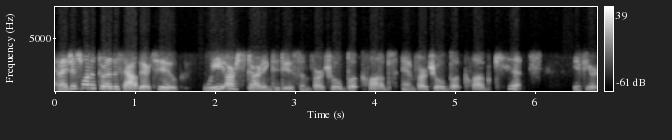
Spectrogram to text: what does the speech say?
And I just want to throw this out there too we are starting to do some virtual book clubs and virtual book club kits. If you're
